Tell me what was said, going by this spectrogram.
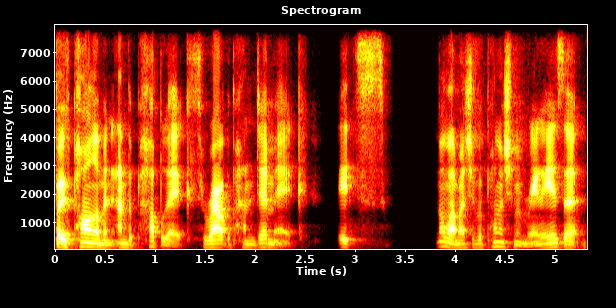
both parliament and the public throughout the pandemic it's not that much of a punishment really is it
